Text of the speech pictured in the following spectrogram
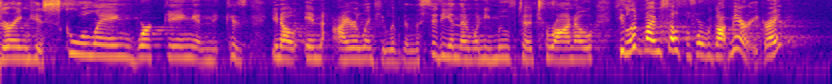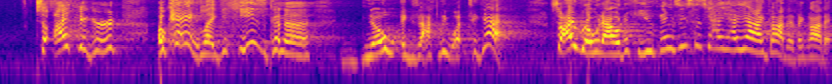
during his schooling, working, and because, you know, in Ireland, he lived in the city, and then when he moved to Toronto, he lived by himself before we got married, right? So I figured, okay, like he's gonna know exactly what to get. So I wrote out a few things. He says, yeah, yeah, yeah, I got it, I got it.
